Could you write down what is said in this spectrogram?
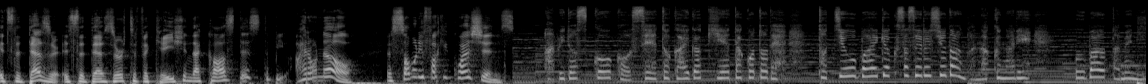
It's the desert. It's the desertification that caused this to be. I don't know. There's so many fucking questions. アビドス高校生徒会が消えたことで土地を売却させる手段がなくなり 奪うために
